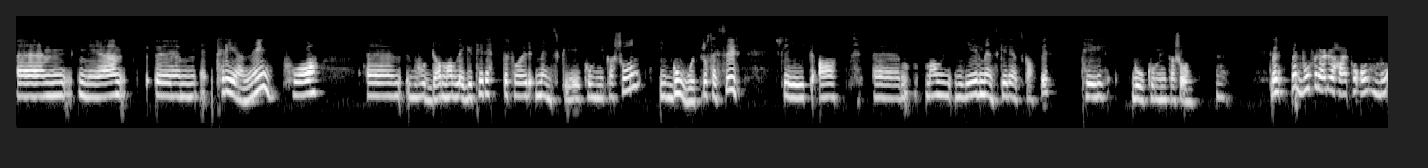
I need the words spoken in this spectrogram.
Eh, med eh, trening på hvordan man legger til rette for menneskelig kommunikasjon i gode prosesser. Slik at eh, man gir mennesker redskaper til god kommunikasjon. Men, men, hvorfor er du her på Ål nå?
